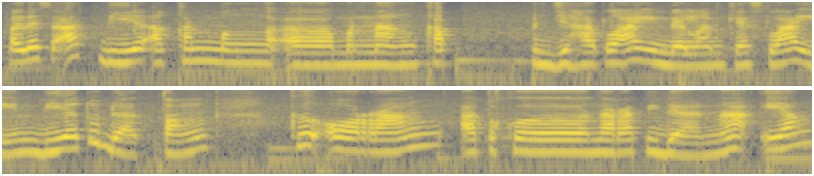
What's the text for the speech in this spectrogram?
pada saat dia akan meng, uh, menangkap penjahat lain dalam case lain dia tuh datang ke orang atau ke narapidana yang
